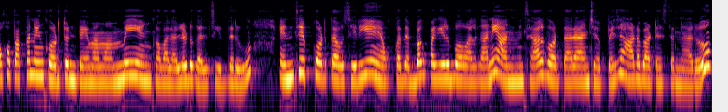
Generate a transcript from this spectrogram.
ఒక పక్క నేను కొడుతుంటే మా మమ్మీ ఇంకా వాళ్ళ అల్లుడు కలిసి ఇద్దరు ఎంతసేపు కొడతావు సిరి? ఒక్క దెబ్బకు పగిలిపోవాలి కానీ అన్నిసార్లు కొడతారా? అని చెప్పేసి ఆడబాటేస్తున్నారు.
